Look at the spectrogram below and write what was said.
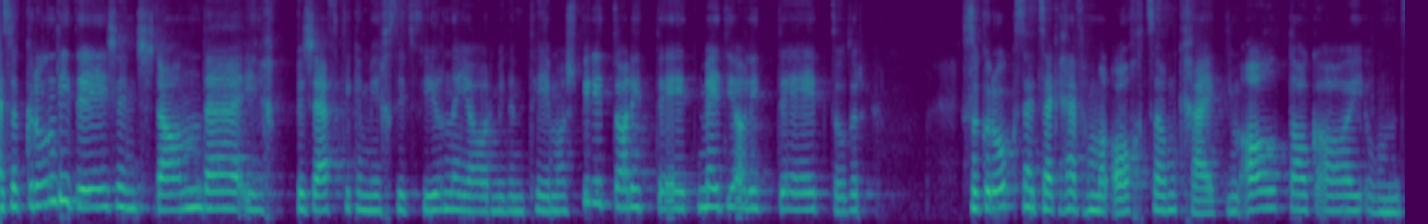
Also die Grundidee ist entstanden, ich beschäftige mich seit vielen Jahren mit dem Thema Spiritualität, Medialität oder so grob gesagt sage ich einfach mal Achtsamkeit im Alltag ein und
